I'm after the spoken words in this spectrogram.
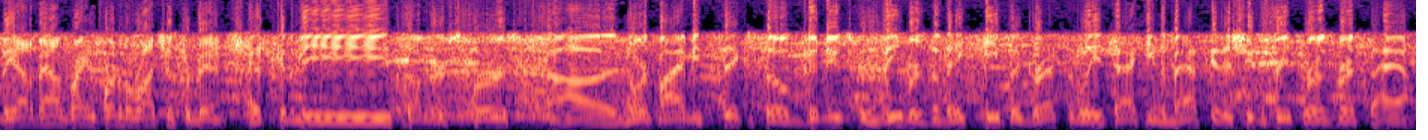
be out of bounds right in front of the Rochester bench. That's going to be Sumner's first, uh, North Miami six. So good news for the Zebras. If they keep aggressively attacking the basket, they're shooting free throws the rest of the half.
